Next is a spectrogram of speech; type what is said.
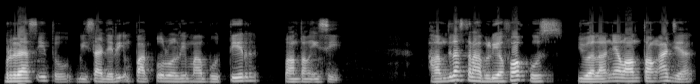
beras itu bisa jadi 45 butir lontong isi. Alhamdulillah setelah beliau fokus, jualannya lontong aja,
